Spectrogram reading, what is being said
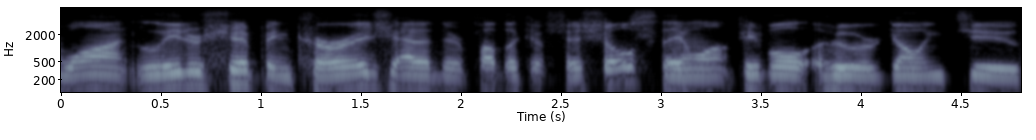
want leadership and courage out of their public officials. They want people who are going to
